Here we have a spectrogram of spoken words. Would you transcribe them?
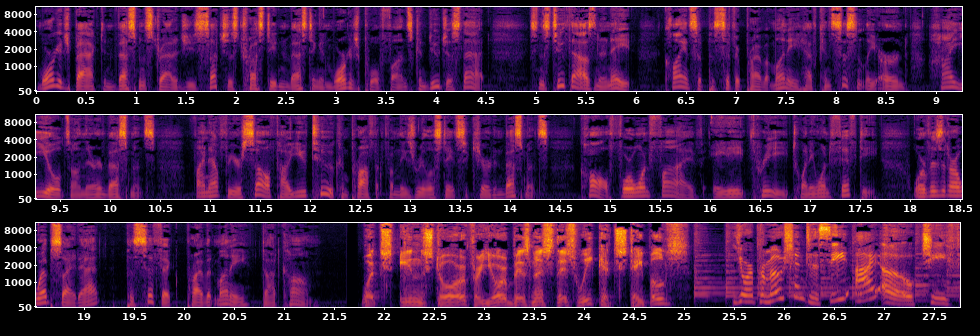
Mortgage backed investment strategies such as trusted investing and mortgage pool funds can do just that. Since 2008, clients of Pacific Private Money have consistently earned high yields on their investments. Find out for yourself how you too can profit from these real estate secured investments. Call 415 883 2150 or visit our website at pacificprivatemoney.com. What's in store for your business this week at Staples? Your promotion to CIO, Chief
